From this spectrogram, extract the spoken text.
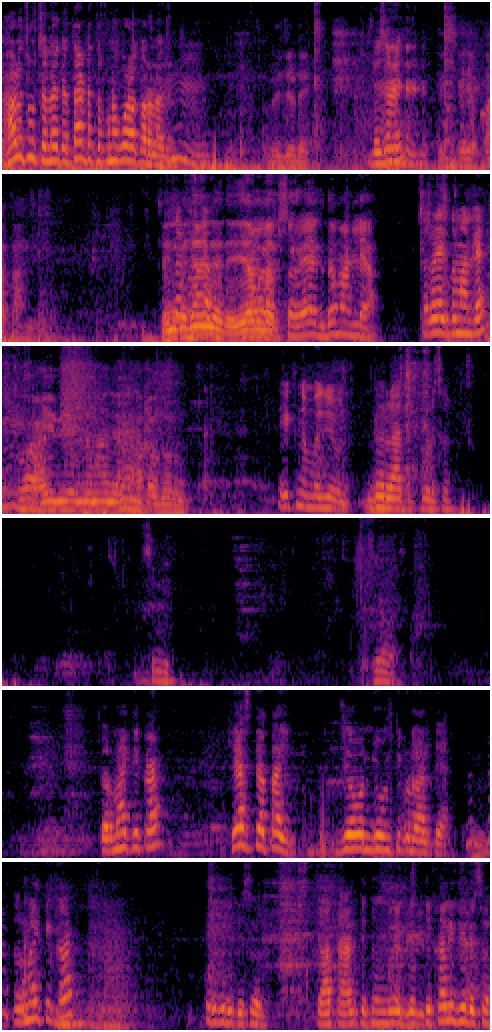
हळूच उचल नाही त्या ताटात पुन्हा गोळा करावा लागेल? आहे. आहे. त्यांनी ते एकदा. सगळ्या एकदम आणल्या. सगळं एकदम आणल्या? काही बी एकदम आणले हातावर धरून. एक नंबर जेवण. धर आधी थोडस. संगीत. जरा. तर माहिती का? ह्याच त्या ताई जेवण घेऊन तिकडं आलत्या. तर माहिती का? कुठे गेली ते सर? आता आले ते तुम्ही बघितले ते खाली गेले सर.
